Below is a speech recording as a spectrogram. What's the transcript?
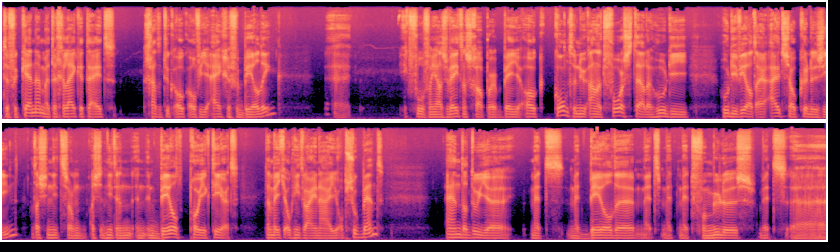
te verkennen, maar tegelijkertijd gaat het natuurlijk ook over je eigen verbeelding. ik voel van ja, als wetenschapper ben je ook continu aan het voorstellen hoe die hoe die wereld eruit zou kunnen zien. Want als je, niet zo'n, als je het niet een, een, beeld projecteert, dan weet je ook niet waar je naar je op zoek bent. En dat doe je met, met beelden, met, met, met formules, met uh,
